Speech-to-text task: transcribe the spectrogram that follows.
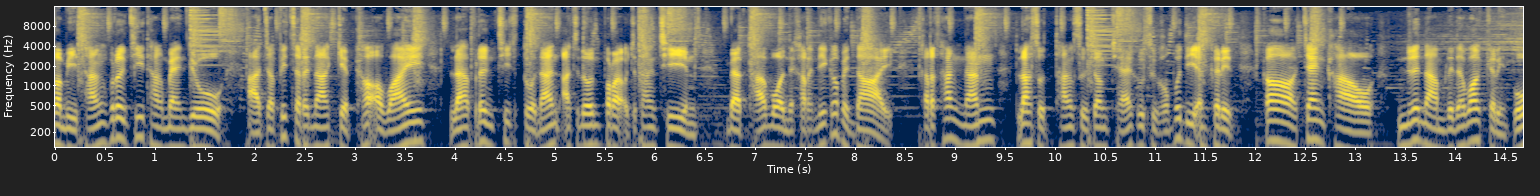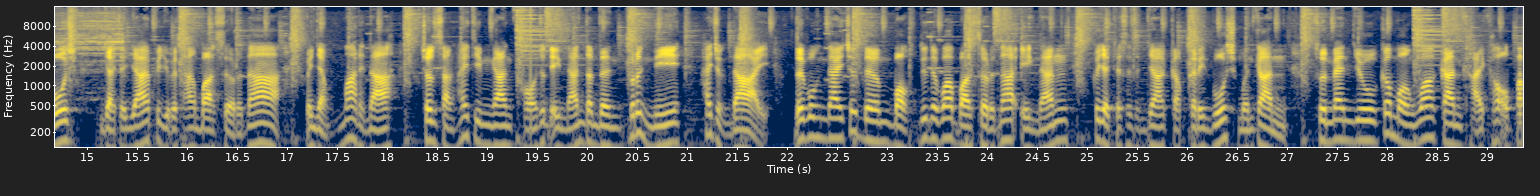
ก็มีทั้งเรื่องที่ทางแมนยูอาจจะพิจารณาเก็บเขาเอาไว้ และเรื่องที่ตัวนั้นอาจจะโดนปล่อยออกจากทางทีม แบบถาวรในครั้งนี้ก็เป็นได้ กระทั่งนั้น ล่าสุดทางสื่อจอมแฉคือสื่อของผู้ดีอังกฤษ ก็แจ้งข่าวนิรนามเลยนะว่าเกรินบูชอยากจะย้ายไปอยู่กับทางบาร์เซโลนาเป็นอย่างมากเลยนะ จนสั่งให้ทีมงานของตนเองนั้นดำเนินเรื่องนี้ให้จงได้ โดยวงในเจ้าเดิมบอกด้วยนะว่าบาร์เซโลนาเองนั้น ก็อยากจะเซ็นสัญญากับการินบูชเหมือนกัน ส่วนแมนยูก็มองว่าการขายเขาออกไป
